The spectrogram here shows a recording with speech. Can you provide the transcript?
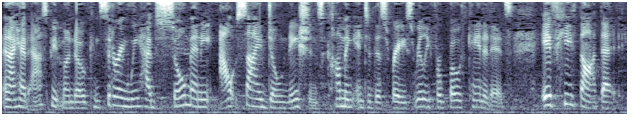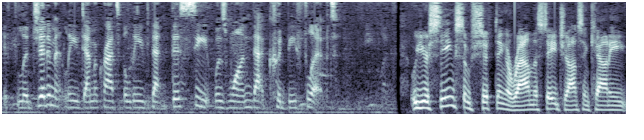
and I had asked Pete Mundo, considering we had so many outside donations coming into this race, really for both candidates, if he thought that if legitimately Democrats believed that this seat was one that could be flipped. Well, you're seeing some shifting around the state. Johnson County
